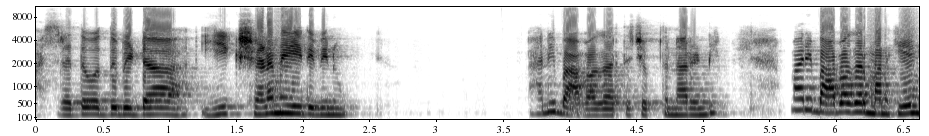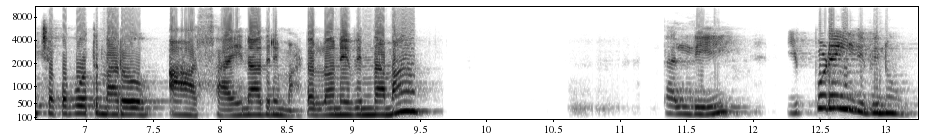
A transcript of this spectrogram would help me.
అశ్రద్ధ వద్దు బిడ్డ ఈ క్షణమే ఇది విను. అని బాబాగారితో చెప్తున్నారండి. మరి బాబాగారు మనకి ఏం చెప్పబోతున్నారో ఆ సాయినాథుని మాటల్లోనే విందామా? తల్లి ఇప్పుడే ఇది విను.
